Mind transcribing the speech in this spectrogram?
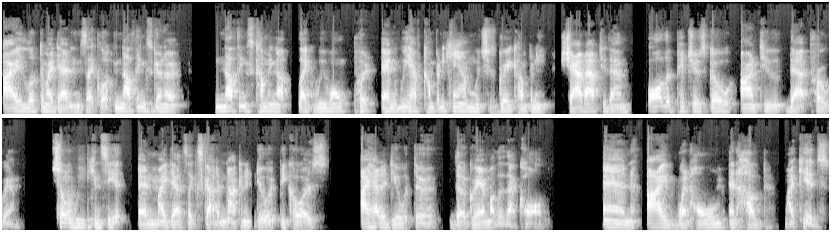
I looked at my dad and he's like, look, nothing's to, nothing's coming up. Like we won't put, and we have CompanyCam, which is great company. Shout out to them. All the pictures go onto that program so we can see it. And my dad's like, Scott, I'm not to do it because I had to deal with the the grandmother that called. And I went home and hugged my kids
